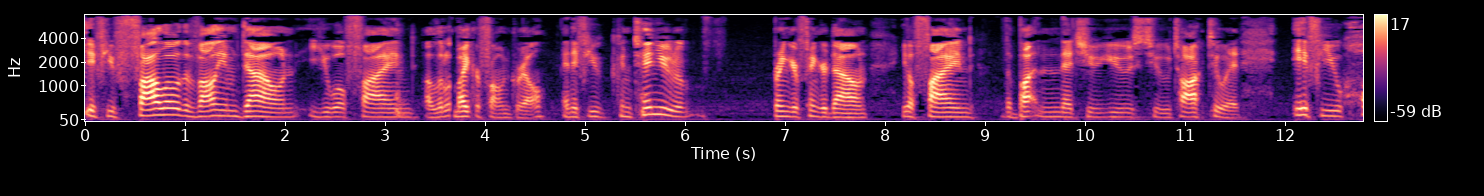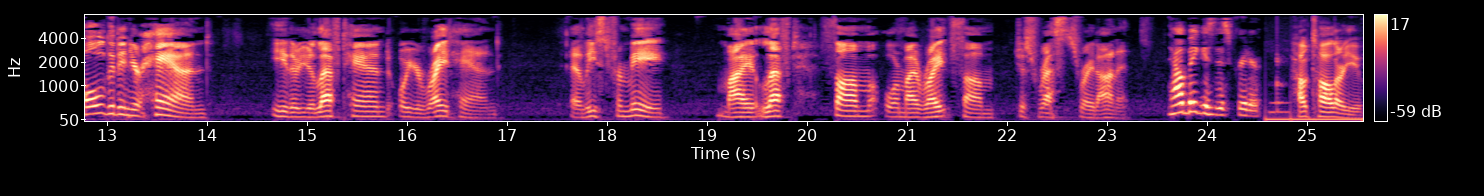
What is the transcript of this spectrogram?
If you follow the volume down, you will find a little microphone grill, and if you continue to bring your finger down, you'll find the button that you use to talk to it. If you hold it in your hand, either your left hand or your right hand, at least for me, my left thumb or my right thumb just rests right on it. How big is this critter? How tall are you?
